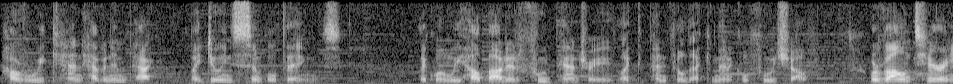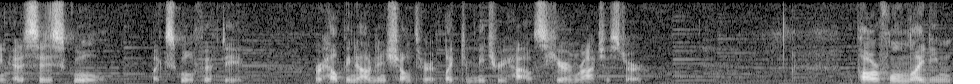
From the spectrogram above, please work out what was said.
However, we can have an impact by doing simple things, like when we help out at a food pantry like the Penfield Ecumenical Food Shelf, or volunteering at a city school like School 50, or helping out in shelter like Dimitri House here in Rochester. A powerful and enlightening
